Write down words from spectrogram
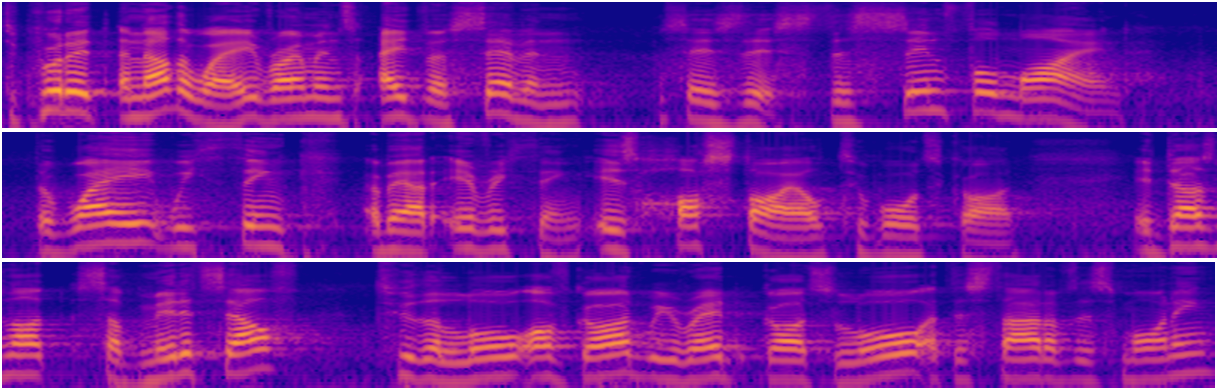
To put it another way, Romans 8, verse 7 says this The sinful mind, the way we think about everything, is hostile towards God. It does not submit itself to the law of God. We read God's law at the start of this morning.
